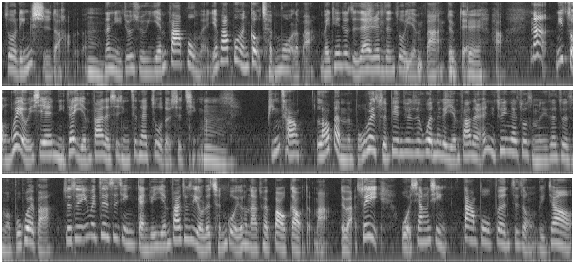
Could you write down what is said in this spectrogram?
做零食的，好了，嗯那你就属于研发部门，研发部门够沉默了吧？每天就只在认真做研发，对不对？对，好，那你总会有一些你在研发的事情正在做的事情嘛。嗯平常老板们不会随便就是问那个研发的人，哎，你最近在做什么？你在做什么？不会吧？就是因为这事情感觉研发就是有了成果以后拿出来报告的嘛，对吧？所以我相信大部分这种比较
